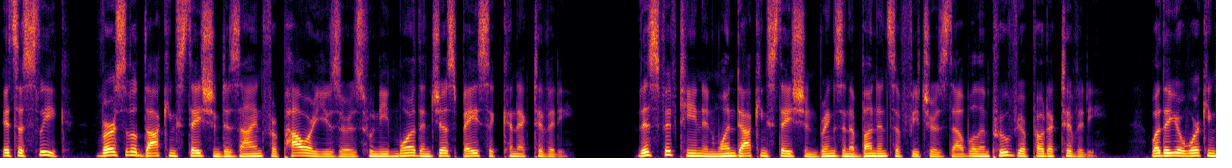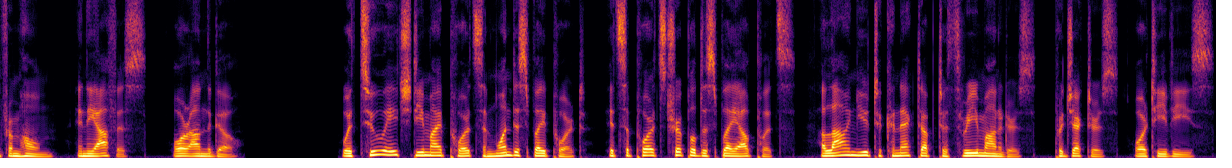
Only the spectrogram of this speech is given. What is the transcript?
It's a sleek, versatile docking station designed for power users who need more than just basic connectivity. This 15 in 1 docking station brings an abundance of features that will improve your productivity, whether you're working from home, in the office, or on the go. With two HDMI ports and one DisplayPort, it supports triple display outputs, allowing you to connect up to three monitors, projectors, or TVs.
